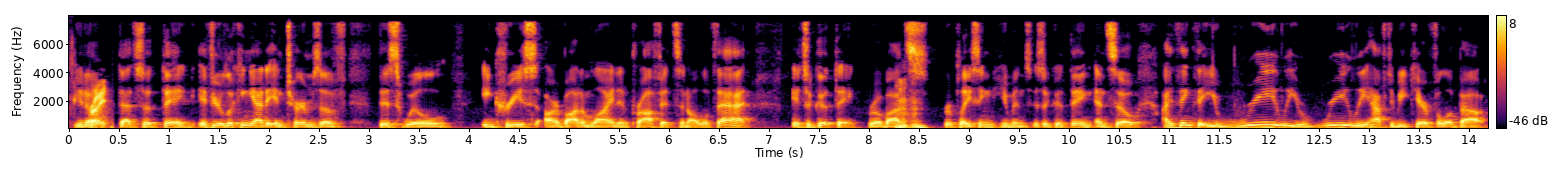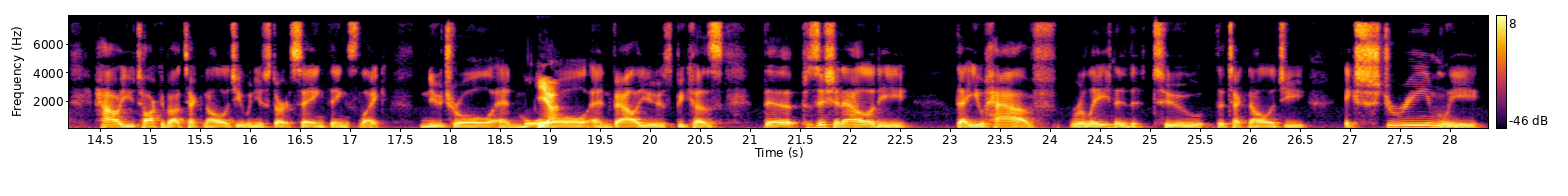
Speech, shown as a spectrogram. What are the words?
You know, Right. that's a thing. If you're looking at it in terms of this will increase our bottom line and profits and all of that, it's a good thing. Robots mm-hmm. replacing humans is a good thing. And so I think that you really, really have to be careful about how you talk about technology when you start saying things like neutral and moral and values, because the positionality that you have related to the technology extremely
